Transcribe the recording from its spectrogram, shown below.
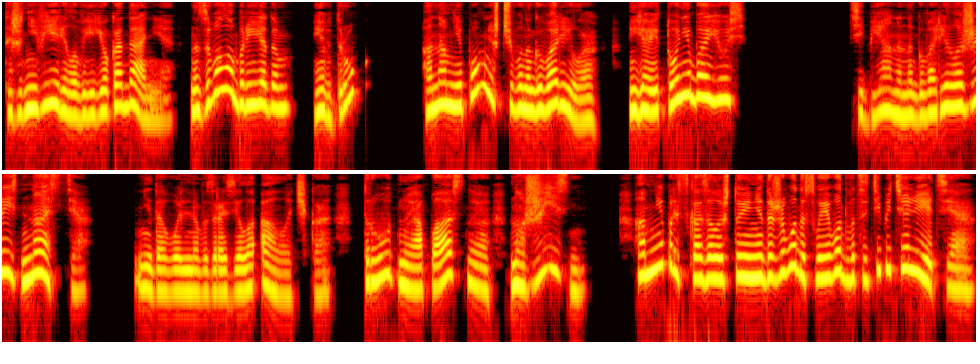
«Ты же не верила в ее гадание, называла бредом. И вдруг? Она мне помнишь, чего наговорила? Я и то не боюсь». «Тебе она наговорила жизнь, Настя», — недовольно возразила Аллочка. «Трудную, опасную, но жизнь. А мне предсказала, что я не доживу до своего двадцатипятилетия».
